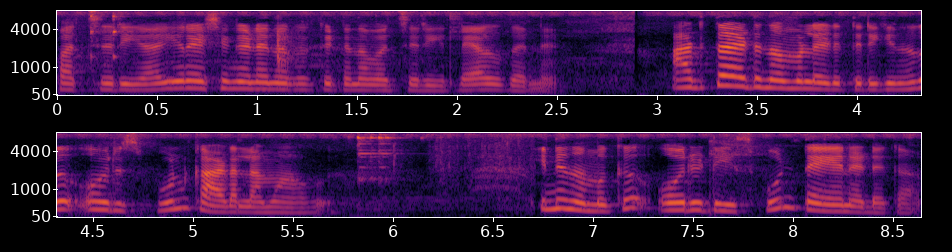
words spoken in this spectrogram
പച്ചരിയ. ഈ റേഷൻ കടയിൽ നിന്നൊക്കെ കിട്ടുന്ന പച്ചരിയില്ലേ അത് തന്നെ. അടുത്തായിട്ട് നമ്മൾ എടുത്തിരിക്കുന്നത് ഒരു സ്പൂൺ കടലമാവ്. ഇനി നമുക്ക് ഒരു ടീസ്പൂൺ തേൻ എടുക്കാം.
